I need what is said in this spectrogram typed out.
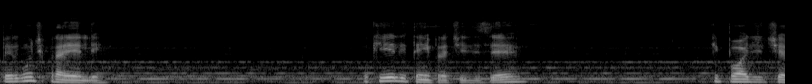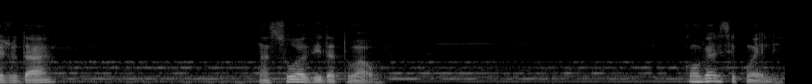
Pergunte para ele o que ele tem para te dizer que pode te ajudar na sua vida atual. Converse com ele.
